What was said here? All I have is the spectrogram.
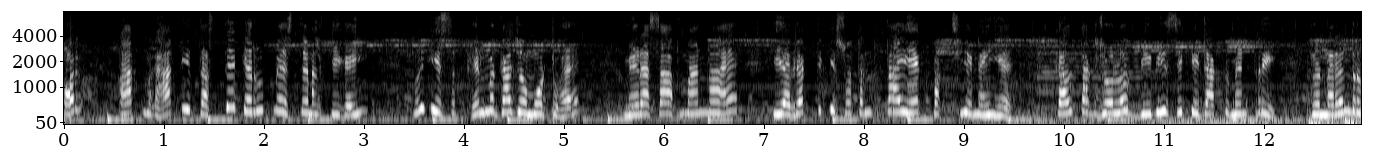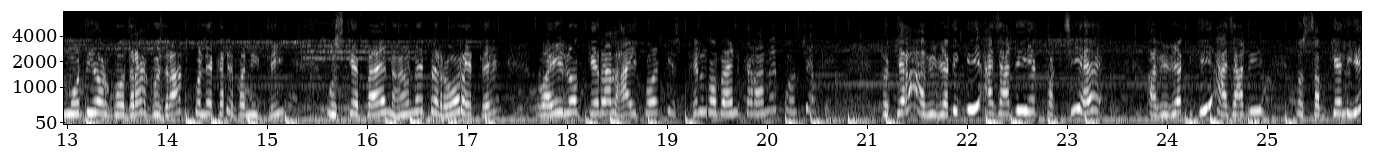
और आत्मघाती दस्ते के रूप में इस्तेमाल की गई तो इस फ़िल्म का जो मोटो है, मेरा साफ़ मानना है कि यह व्यक्ति की स्वतंत्रता ही एक पक्षीय नहीं है। कल तक जो लोग बीबीसी की डॉक्यूमेंट्री जो नरेंद्र मोदी और गोधरा गुजरात को लेकर बनी थी उसके बैन होने पर रो रहे थे वही लोग केरल हाई कोर्ट इस फ़िल्म को बैन कराने पहुँचे थे। तो क्या अभिव्यक्ति की आज़ादी एक पक्षी है? अभिव्यक्ति की आज़ादी तो सबके लिए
